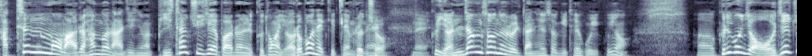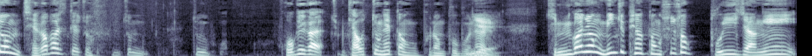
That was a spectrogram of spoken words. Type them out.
같은 뭐 말을 한 건 아니지만 비슷한 취지의 발언을 그동안 여러 번 했기 때문에 그렇죠. 네. 그 연장선으로 일단 해석이 되고 있고요. 어 그리고 이제 어제 좀 제가 봤을 때좀좀 좀 고개가 좀 갸우뚱했던 그런 부분은 예. 김관영 민주평통 수석 부의장이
